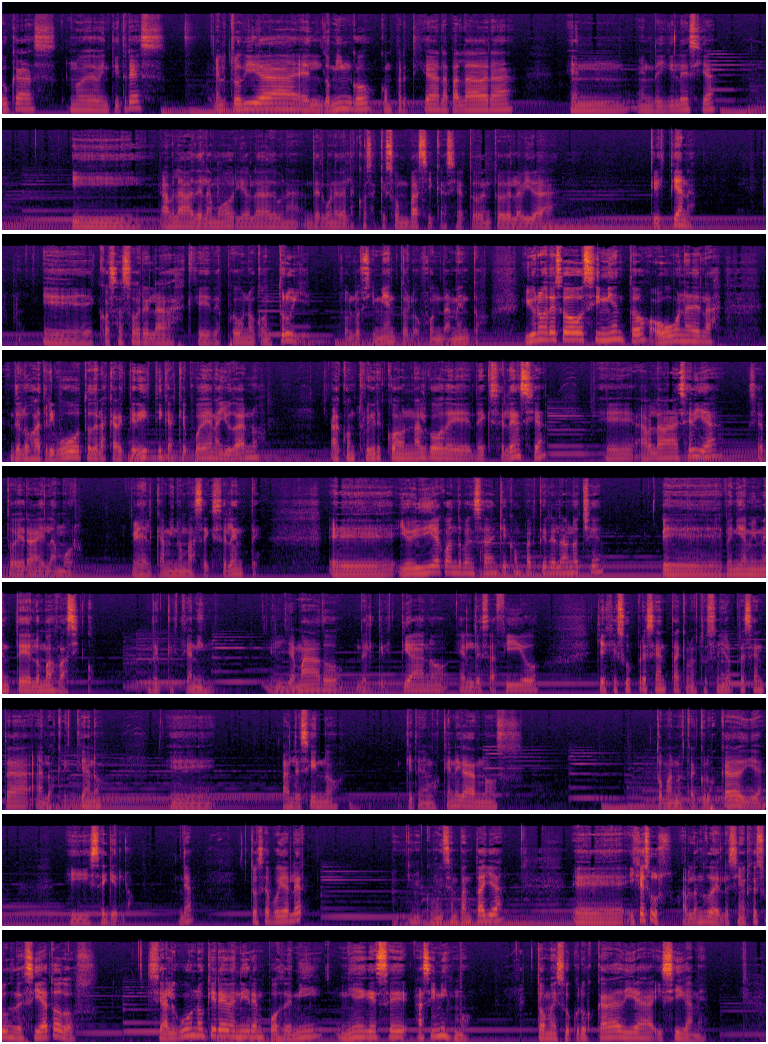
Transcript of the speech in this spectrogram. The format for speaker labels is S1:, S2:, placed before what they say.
S1: Lucas 9:23. El otro día, el domingo, compartía la palabra en, la iglesia y hablaba del amor y hablaba de, una, de algunas de las cosas que son básicas, ¿cierto?, dentro de la vida cristiana. Eh, cosas sobre las que después uno construye, son los cimientos, los fundamentos. Y uno de esos cimientos, o una de, las, de los atributos, de las características que pueden ayudarnos a construir con algo de, excelencia, eh, hablaba ese día, ¿cierto? Era el amor, es el camino más excelente. Eh, y hoy día cuando pensaba en qué compartir en la noche, eh, venía a mi mente lo más básico del cristianismo. El llamado del cristiano, el desafío que Jesús presenta, que nuestro Señor presenta a los cristianos eh, al decirnos que tenemos que negarnos, tomar nuestra cruz cada día y seguirlo. ¿ya? Entonces voy a leer, como dice en pantalla, eh, y Jesús, hablando de él, el Señor Jesús decía a todos, si alguno quiere venir en pos de mí, niéguese a sí mismo tome su cruz cada día y sígame.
